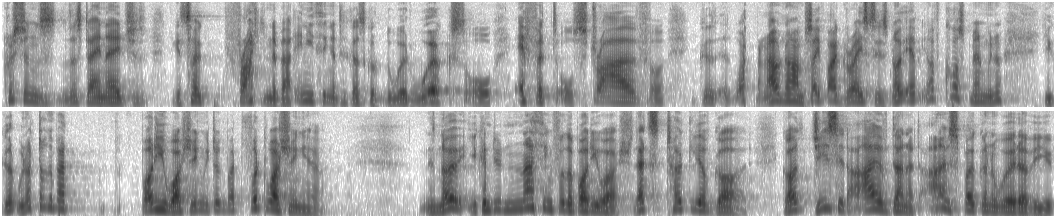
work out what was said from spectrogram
Christians this day and age get so frightened about anything that has got the word works or effort or strive or what? No, no, I'm saved by grace. There's no, of course, man. We're not, got, we're not talking about body washing. We're talking about foot washing here. There's no, you can do nothing for the body wash. That's totally of God. God, Jesus said, I have done it. I have spoken a word over you.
